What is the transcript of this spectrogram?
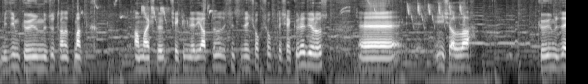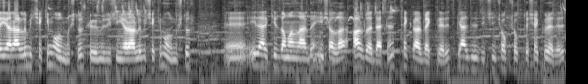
bizim köyümüzü tanıtmak amaçlı çekimleri yaptığınız için size çok çok teşekkür ediyoruz. Eee inşallah köyümüze yararlı bir çekim olmuştur. Köyümüz için yararlı bir çekim olmuştur. Ee, ileriki zamanlarda inşallah arzu ederseniz tekrar bekleriz. Geldiğiniz için çok çok teşekkür ederiz.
